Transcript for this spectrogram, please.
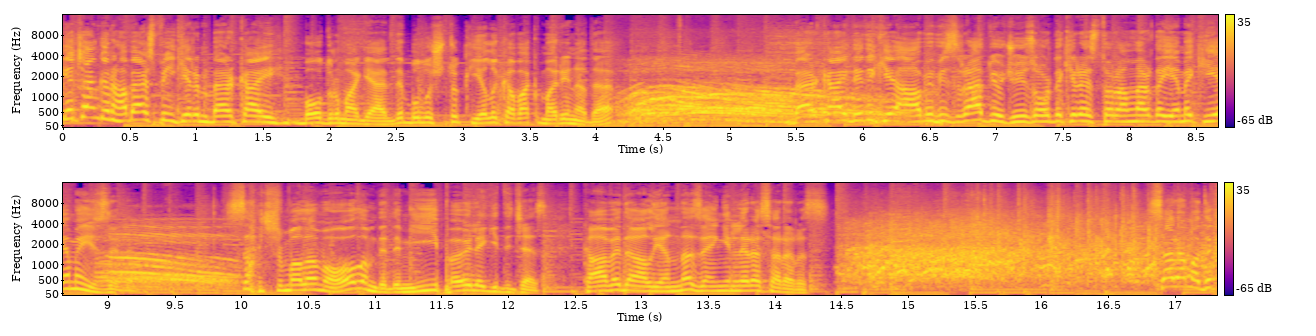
Geçen gün haber spikerim Berkay Bodrum'a geldi. Buluştuk Yalıkavak Marina'da. Berkay dedi ki abi biz radyocuyuz oradaki restoranlarda yemek yiyemeyiz dedi. Saçmalama oğlum dedim yiyip öyle gideceğiz. Kahve de al yanına zenginlere sararız. Saramadık.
